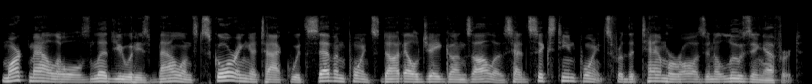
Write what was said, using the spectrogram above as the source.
Mark Maloles led UE's balanced scoring attack with 7 points. L-Jay Gonzales had 16 points for the Tamaraws in a losing effort.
